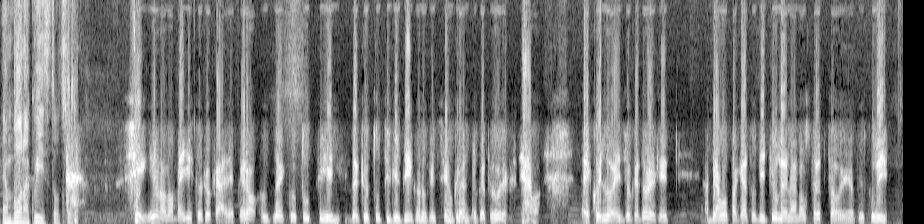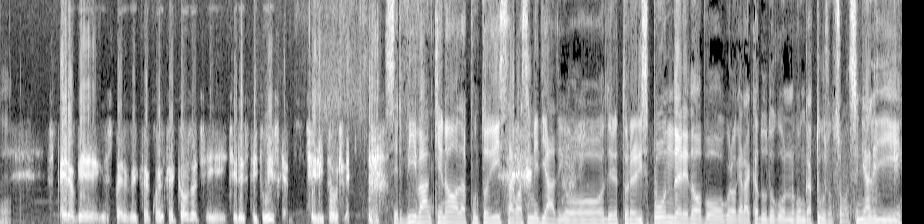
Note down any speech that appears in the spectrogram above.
è un buon acquisto. Insomma. Sì, io non l'ho mai visto giocare, però leggo tutti, leggo tutti che dicono che sia un gran giocatore, vediamo. E quello è il giocatore che abbiamo pagato di più nella nostra storia, per cui sì. spero, che, spero, che, qualche cosa ci, ci restituisca, ci ritorni. Serviva anche no, dal punto di vista quasi mediatico, direttore, rispondere dopo quello che era accaduto con, con Gattuso, insomma, un segnale di,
